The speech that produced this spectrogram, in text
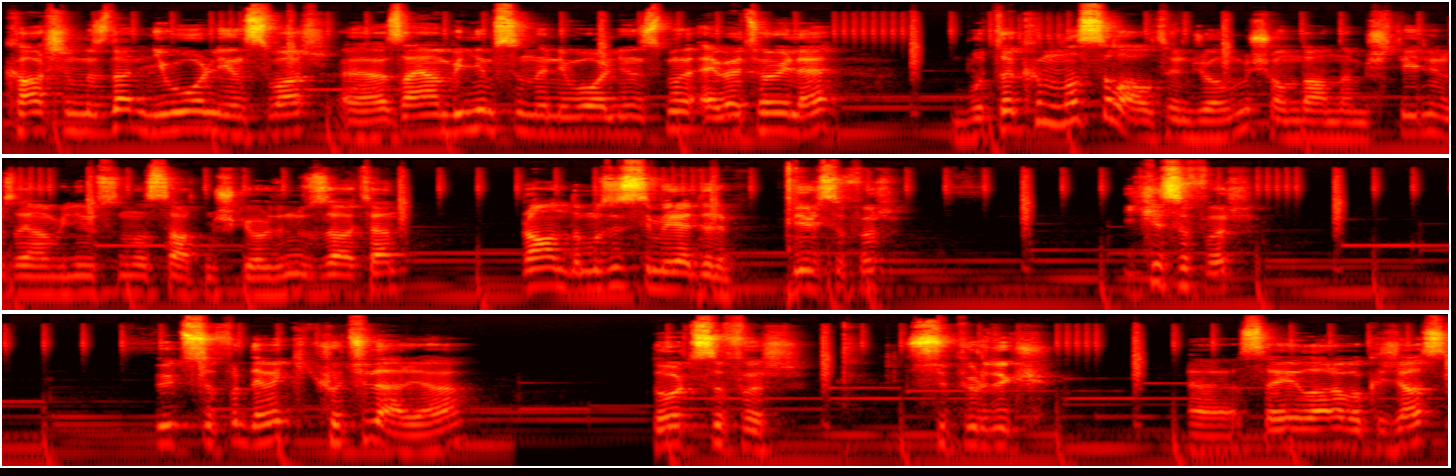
Karşımızda New Orleans var. Ee, Zion Williamson'la New Orleans mı? Evet öyle. Bu takım nasıl 6. olmuş onu da anlamış değilim. Zion Williamson nasıl artmış gördünüz zaten. Round'umuzu simüle edelim. 1-0 2-0 3-0 demek ki kötüler ya. 4-0 süpürdük. Ee, sayılara bakacağız.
